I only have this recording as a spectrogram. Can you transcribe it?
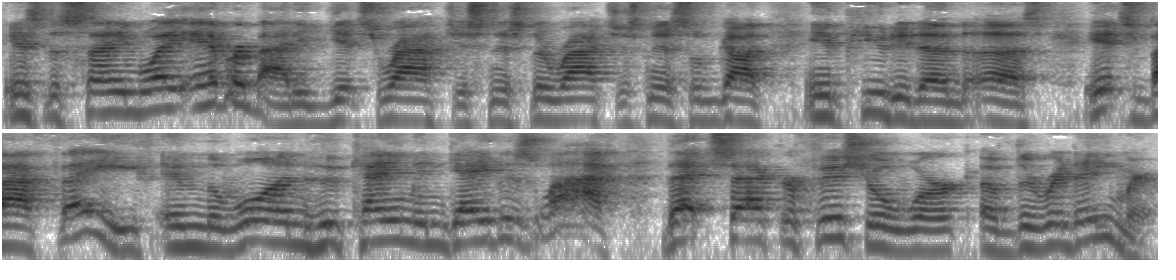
is the same way everybody gets righteousness, the righteousness of God imputed unto us. It's by faith in the one who came and gave his life, that sacrificial work of the Redeemer.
